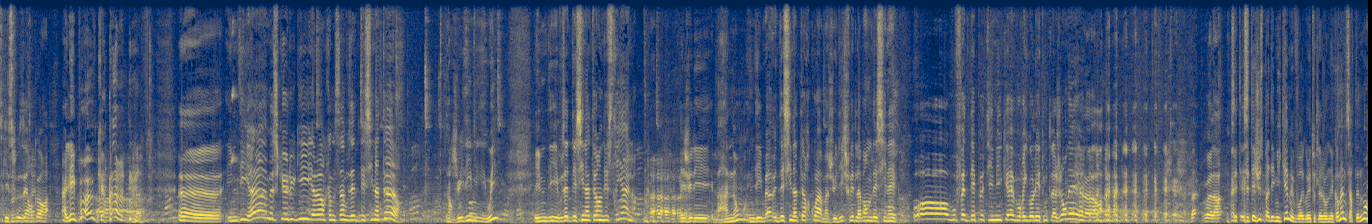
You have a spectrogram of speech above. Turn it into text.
ce qui se faisait encore à l'époque, euh, il me dit Ah, monsieur Lugui, alors comme ça, vous êtes dessinateur? Alors je lui dis Mais oui. Il me dit, vous êtes dessinateur industriel Et je lui dis, ben non. Il me dit, Bah, dessinateur quoi? Ben, Je lui dis, je fais de la bande dessinée. Oh, vous faites des petits Mickey, vous rigolez toute la journée alors Voilà. C'était juste pas des Mickey, mais vous rigolez toute la journée quand même, certainement.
